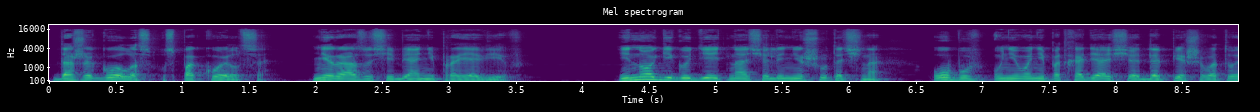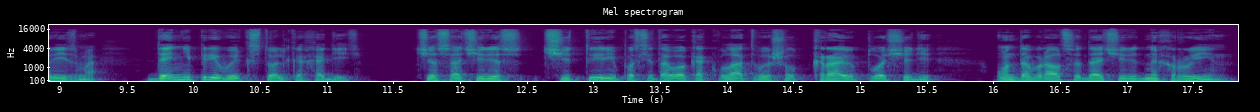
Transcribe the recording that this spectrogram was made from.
Даже голос успокоился, ни разу себя не проявив. И ноги гудеть начали нешуточно. Обувь у него не подходящая для пешего туризма, да и не привык столько ходить. Часа через четыре после того, как Влад вышел к краю площади, он добрался до очередных руин.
